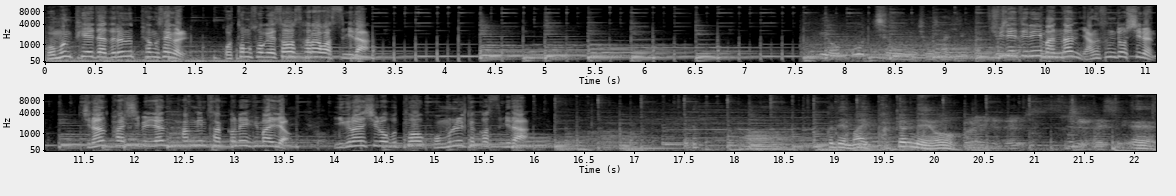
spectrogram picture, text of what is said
고문 피해자들은 평생을 고통 속에서 살아왔습니다. 취재진이 만난 양승조 씨는 지난 81년 항림 사건에 휘말려 이근한 씨로부터 고문을 겪었습니다. 아, 근데 많이 바뀌었네요. 예.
